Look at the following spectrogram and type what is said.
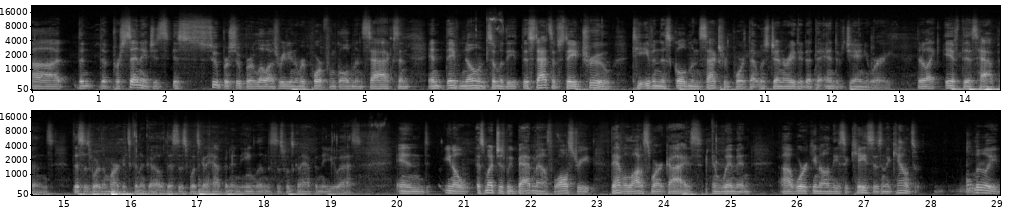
uh, the the percentage is is super super low. I was reading a report from Goldman Sachs, and and they've known some of the the stats have stayed true to even this Goldman Sachs report that was generated at the end of January. They're like, if this happens, this is where the market's going to go. This is what's going to happen in England. This is what's going to happen in the U.S. And you know, as much as we badmouth Wall Street, they have a lot of smart guys and women uh, working on these cases and accounts literally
